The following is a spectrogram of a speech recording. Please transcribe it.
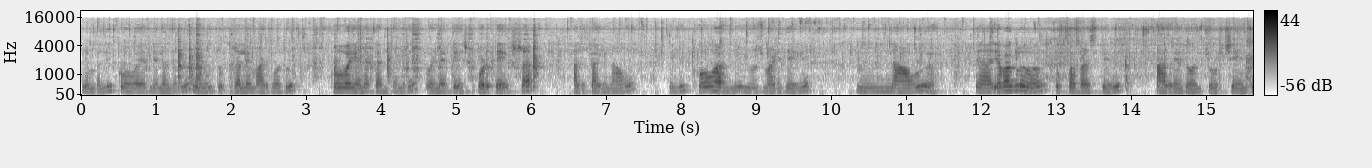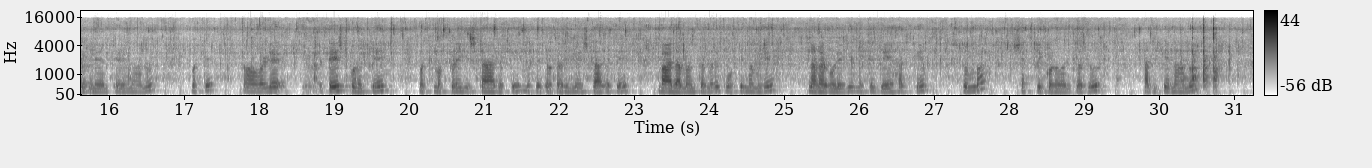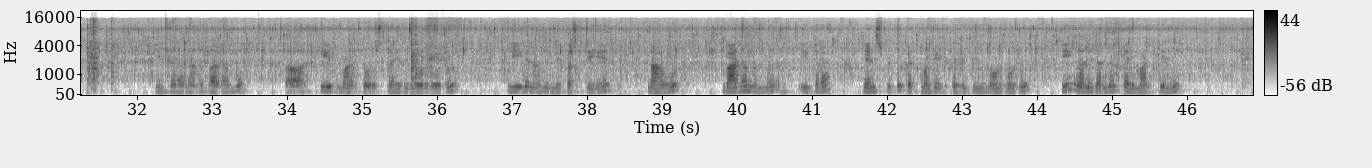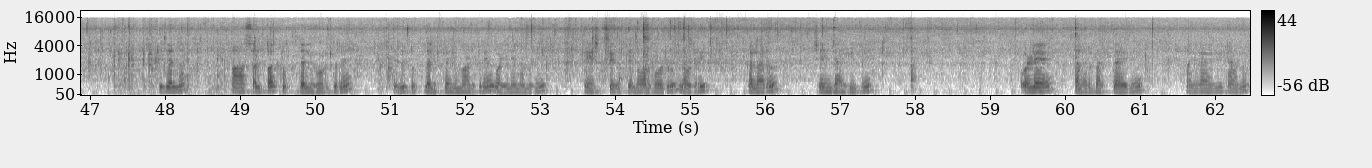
ನಿಮ್ಮಲ್ಲಿ ಕೋವಾ ಇರಲಿಲ್ಲ ಅಂದ್ರೂ ನೀವು ತುಪ್ಪದಲ್ಲೇ ಮಾಡ್ಬೋದು. ಕೋವಾ ಏನಕ್ಕಂತಂದರೆ ಒಳ್ಳೆ ಟೇಸ್ಟ್ ಕೊಡುತ್ತೆ ಎಕ್ಸ್ಟ್ರಾ ಅದಕ್ಕಾಗಿ ನಾವು ಇಲ್ಲಿ ಕೋವನ್ನು ಯೂಸ್ ಮಾಡಿದ್ದೇವೆ. ನಾವು ಯಾವಾಗಲೂ ತುಪ್ಪ ಬಳಸ್ತೀವಿ. ಆದರೆ ಇದು ಒಂಚೂರು ಚೇಂಜ್ ಇರಲಿ ಅಂಥೇಳಿ ನಾನು ಮತ್ತು ಒಳ್ಳೆ ಟೇಸ್ಟ್ ಕೊಡುತ್ತೆ. ಮತ್ತು ಮಕ್ಕಳಿಗೆ ಇಷ್ಟ ಆಗುತ್ತೆ, ಮತ್ತು ದೊಡ್ಡವರಿಗೆ ಇಷ್ಟ ಆಗುತ್ತೆ. ಬಾದಾಮ್ ಅಂತಂದರೆ ಪೂರ್ತಿ ನಮಗೆ ನರಗಳಿಗೆ ಮತ್ತು ದೇಹಕ್ಕೆ ತುಂಬ ಶಕ್ತಿ ಕೊಡುವಂಥದ್ದು. ಅದಕ್ಕೆ ನಾನು ಈ ಥರ ನಾನು ಬಾದಾಮು ಖೀರ್ ಮಾಡಿ ತೋರಿಸ್ತಾ ಇದ್ದೀನಿ ನೋಡ್ಬೋದು. ಈಗ ನಾನಿಲ್ಲಿ ಫಸ್ಟಿಗೆ ನಾವು ಬಾದಾಮನ್ನು ಈ ಥರ ನೆನೆಸ್ಬಿಟ್ಟು ಕಟ್ ಮಾಡಿ ಇಟ್ಕೊಂಡಿದ್ದೀನಿ ನೋಡ್ಬೋದು. ಈಗ ನಾನು ಇದನ್ನು ಫ್ರೈ ಮಾಡ್ತೀನಿ. ಇದನ್ನು ಸ್ವಲ್ಪ ತುಪ್ಪದಲ್ಲಿ ಹುರಿದ್ರೆ, ಇದು ತುಪ್ಪದಲ್ಲಿ ಫ್ರೈ ಮಾಡಿದ್ರೆ ಒಳ್ಳೆ ನಮಗೆ ಟೇಸ್ಟ್ ಸಿಗುತ್ತೆ. ನೋಡ್ಬೋದು, ನೋಡಿರಿ ಕಲರು ಚೇಂಜ್ ಆಗಿದೆ. ಒಳ್ಳೆ ಕಲರ್ ಬರ್ತಾ ಇದೆ. ಹಾಗಾಗಿ ನಾನು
